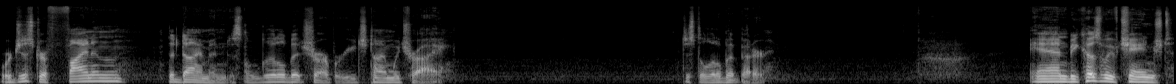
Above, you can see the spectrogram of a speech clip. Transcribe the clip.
we're just refining the diamond just a little bit sharper each time we try. Just a little bit better. And because we've changed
